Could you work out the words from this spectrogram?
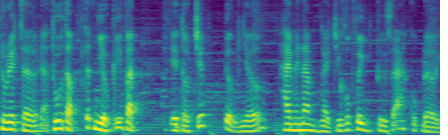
curator đã thu thập rất nhiều kỹ vật để tổ chức tưởng nhớ 20 năm ngày Trương Quốc Vinh từ giã cuộc đời.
